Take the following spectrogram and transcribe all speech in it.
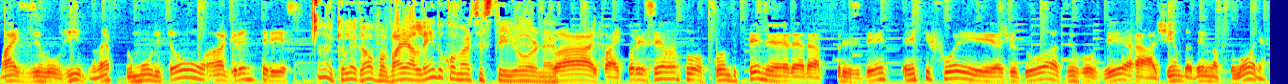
mais desenvolvido, né, no mundo. Então, há grande interesse. Ah, que legal, vai além do comércio exterior, né? Vai, vai. Por exemplo, quando Temer era presidente, a gente foi, ajudou a desenvolver a agenda dele na Polônia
